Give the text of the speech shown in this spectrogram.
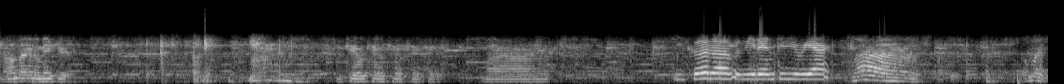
No, I'm not gonna make it. Okay, okay, okay, okay, okay. Uh, You could have if you didn't do your react. ah. Oh my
